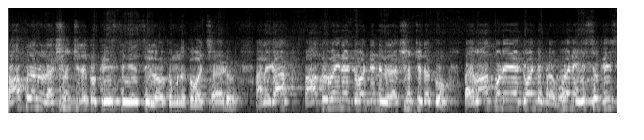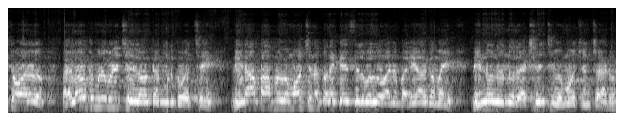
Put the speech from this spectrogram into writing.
పాపులను రక్షించుటకు క్రీస్తు యేసు లోకమునకు వచ్చాడు. అనగా పాపివైనటువంటి నిన్ను రక్షించుటకు పరమాత్ముడైనటువంటి ప్రభు అయిన యేసుక్రీస్తు వారు పరలోకమును విడిచి లోకమునకు వచ్చి నీ నా పాప విమోచన కొరకే సెలవులో ఆయన బలియాగమై నిన్ను నన్ను రక్షించి విమోచించాడు.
